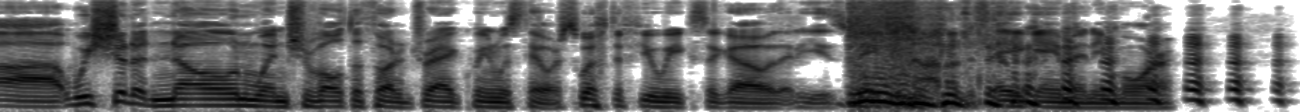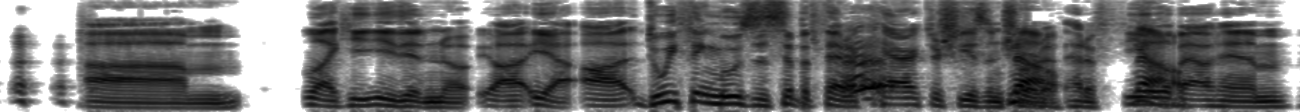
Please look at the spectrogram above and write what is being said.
Uh, we should have known when Travolta thought a drag queen was Taylor Swift a few weeks ago that he's maybe not on his A game anymore. Um, Like he, he didn't know. Uh, yeah. Uh, do we think Moose is a sympathetic character? She isn't sure No. how to feel No. about him.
